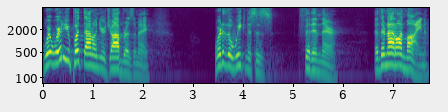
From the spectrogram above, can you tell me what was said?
Where, where do you put that on your job resume? Where do the weaknesses fit in there? They're not on mine.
